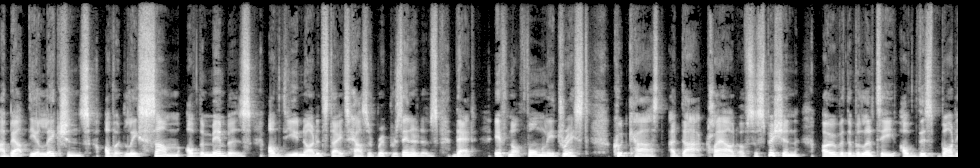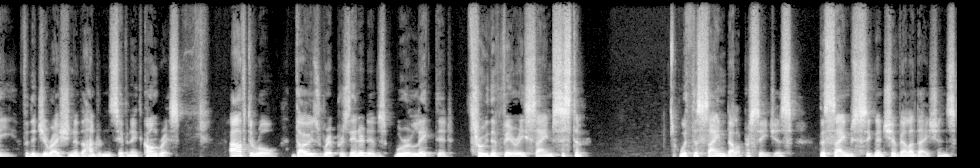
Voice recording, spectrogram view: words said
about the elections of at least some of the members of the United States House of Representatives that, if not formally addressed, could cast a dark cloud of suspicion over the validity of this body for the duration of the 117th Congress. After all, those representatives were elected through the very same system with the same ballot procedures, the same signature validations,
